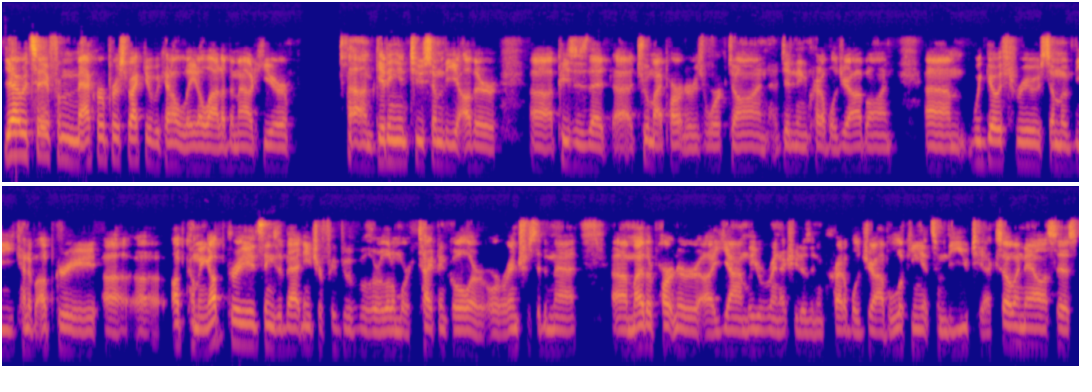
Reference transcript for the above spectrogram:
Yeah i would say from a macro perspective we kind of laid a lot of them out here um, getting into some of the other uh, pieces that uh, two of my partners worked on, did an incredible job on. Um, we go through some of the kind of upgrade, uh, uh upcoming upgrades, things of that nature for people who are a little more technical or, or interested in that. Uh, my other partner, uh, Yan Liberman, actually does an incredible job looking at some of the UTXO analysis,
